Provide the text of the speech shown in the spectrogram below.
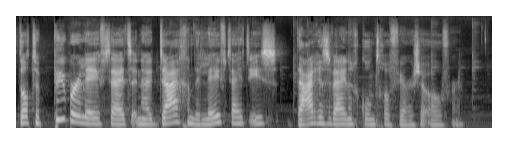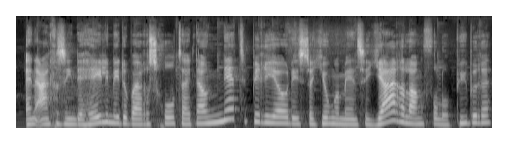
Dat de puberleeftijd een uitdagende leeftijd is, daar is weinig controverse over. En aangezien de hele middelbare schooltijd nou net de periode is dat jonge mensen jarenlang volop puberen,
